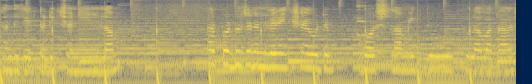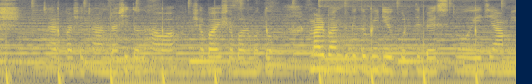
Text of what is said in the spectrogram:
এখান থেকে একটা রিক্সা নিয়ে নিলাম। তারপর দুজনে মিলে রিক্সায় উঠে বসলাম। একটু খোলা বাতাস। চারপাশে ঠান্ডা শীতল হাওয়া, সবাই সবার মতো। আমার বান্ধবী তো ভিডিও করতে ব্যস্ত, এই যে আমি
